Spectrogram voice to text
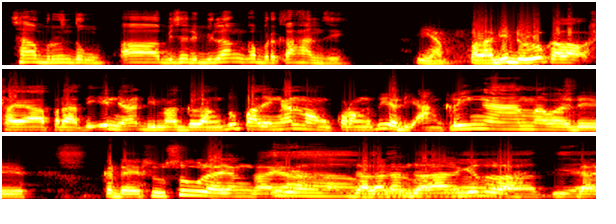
sangat beruntung. Eh, bisa dibilang keberkahan sih Iya, apalagi dulu kalau saya perhatiin ya di Magelang tuh palingan nongkrong itu ya di angkringan apa di kedai susu lah yang kayak Iya, jalanan-jalanan bener gitu lah. Iya, Dan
